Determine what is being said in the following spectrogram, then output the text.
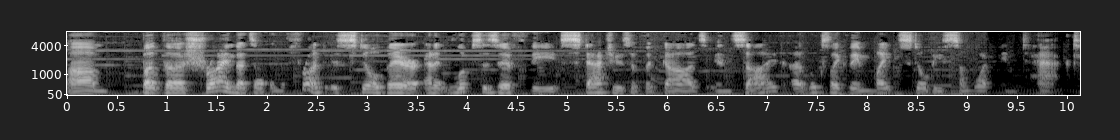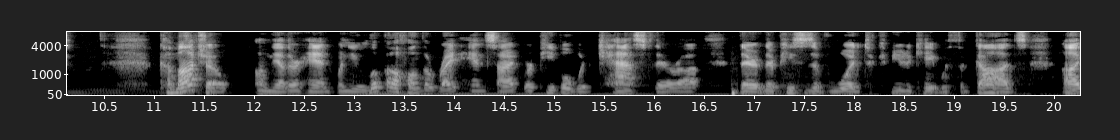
Um, but the shrine that's up in the front is still there, and it looks as if the statues of the gods inside, uh, it looks like they might still be somewhat intact. Camacho, on the other hand, when you look off on the right hand side where people would cast their uh, their their pieces of wood to communicate with the gods, uh,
